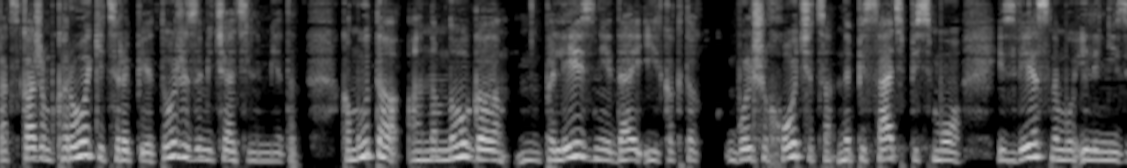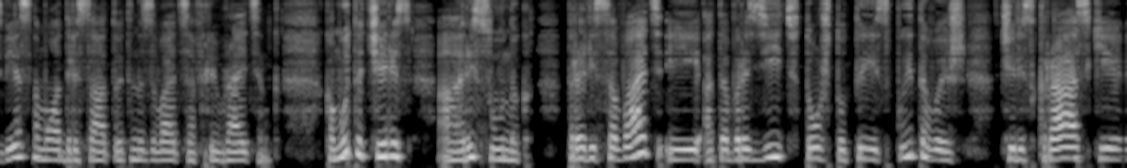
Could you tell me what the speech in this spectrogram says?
так скажем, караоке-терапия тоже замечательный метод. Кому-то а, намного полезнее, да, и как-то больше хочется написать письмо известному или неизвестному адресату. Это называется фрирайтинг. Кому-то через а, рисунок прорисовать и отобразить то, что ты испытываешь через краски,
